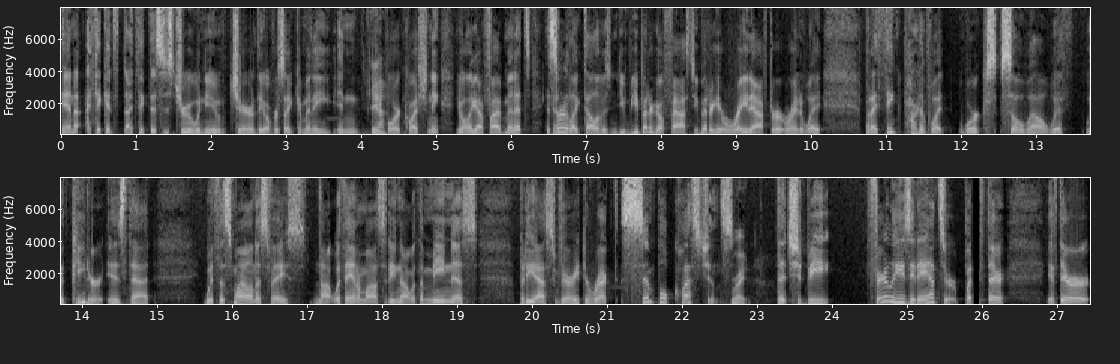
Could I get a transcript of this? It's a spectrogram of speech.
And I think it's. I think this is true when you chair the oversight committee and Yeah. people are questioning. You've only got five minutes. It's sort of like television. You you better go fast. You better get right after it right away. But I think part of what works so well with with Peter is that with a smile on his face, not with animosity, not with a meanness, but he asks very direct, simple questions Right. that should be fairly easy to answer. But if they're if they're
